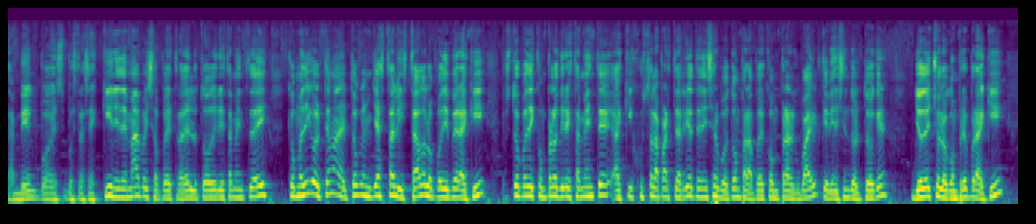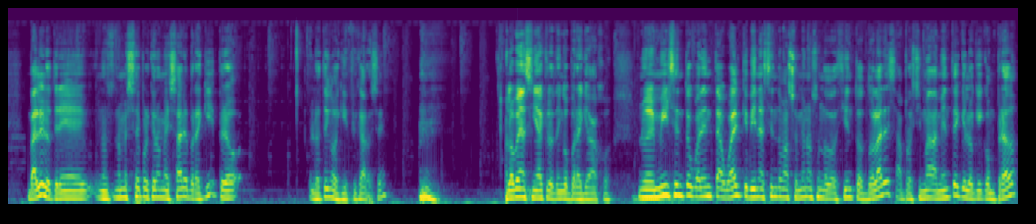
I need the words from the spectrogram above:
también pues vuestras skins y demás, vais a poder traerlo todo directamente de ahí. Como digo, el tema del token ya está listado, lo podéis ver aquí, vosotros podéis comprarlo directamente, aquí justo en la parte de arriba tenéis el botón para poder comprar Wild, que viene siendo el token, yo de hecho lo compré por aquí, ¿vale? Lo tenéis, no, no me sé por qué no me sale por aquí, pero lo tengo aquí, fijaros, ¿eh? lo voy a enseñar que lo tengo por aquí abajo. 9140 wild que viene siendo más o menos unos 200 dólares aproximadamente, que es lo que he comprado.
